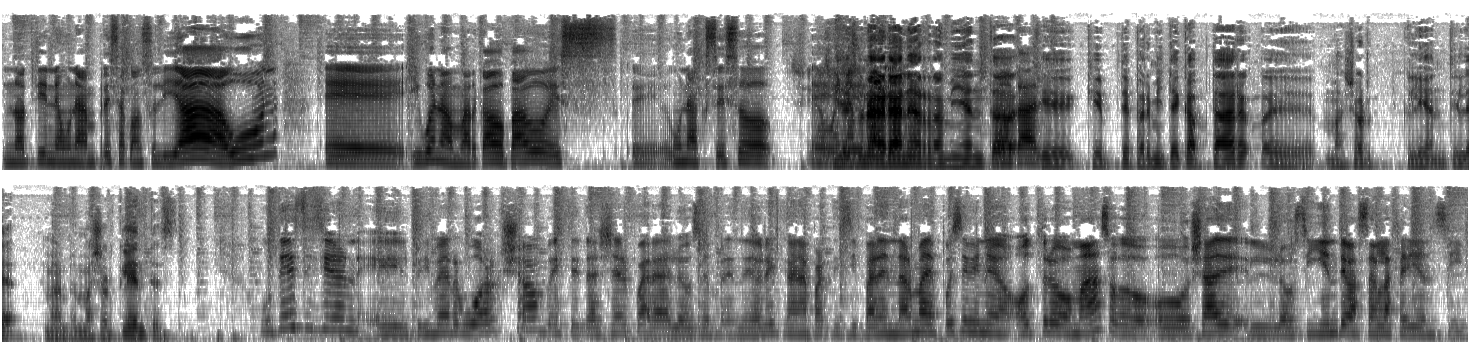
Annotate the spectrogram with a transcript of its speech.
no tiene una empresa consolidada aún. eh, y bueno, Mercado Pago es eh, un acceso. Es una eh, Y es una gran herramienta que, que te permite captar eh, mayor clientela, ma- mayor clientes. Ustedes hicieron el primer workshop, este taller para los emprendedores que van a participar en Dharma. ¿Después se viene otro más o, o ya de- lo siguiente va a ser la feria en sí?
